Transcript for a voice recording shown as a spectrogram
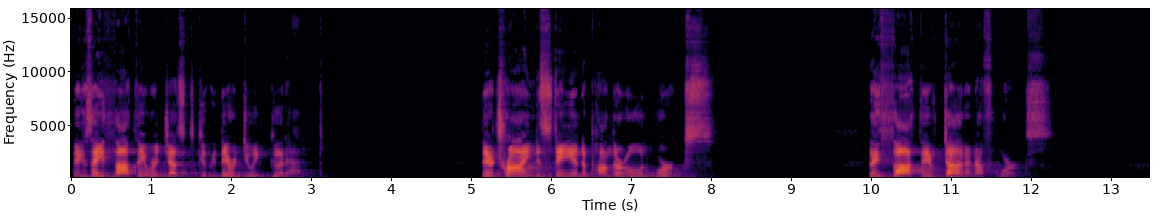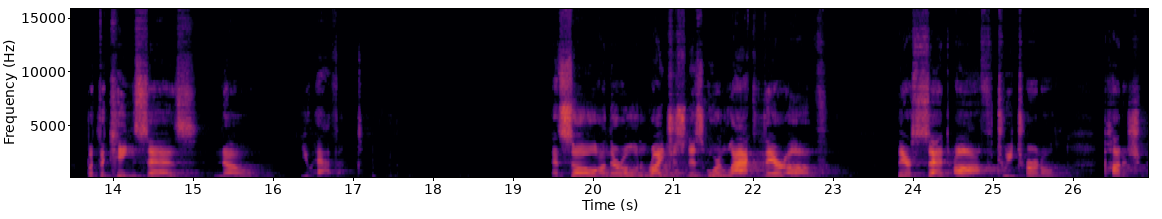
because they thought they were just good, they were doing good at it. They're trying to stand upon their own works. They thought they have done enough works. But the king says, No, you haven't. And so, on their own righteousness or lack thereof, they are sent off to eternal punishment.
